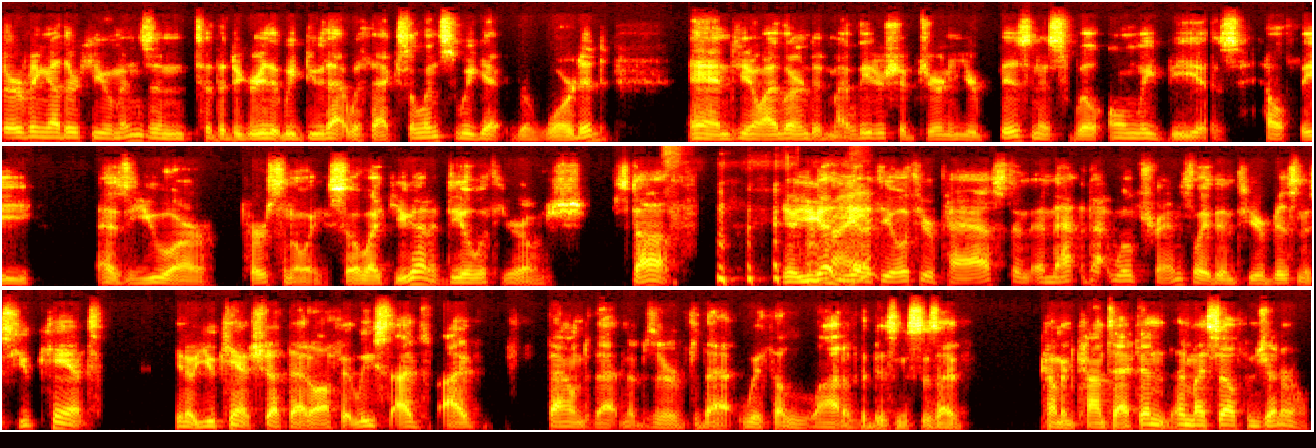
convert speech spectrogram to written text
yeah. serving other humans, and to the degree that we do that with excellence, we get rewarded. And you know, I learned in my leadership journey, your business will only be as healthy as you are personally. So like, you got to deal with your own sh- stuff. You know, you got right. you got to deal with your past, and and that that will translate into your business. You can't, you know, you can't shut that off. At least I've I've found that and observed that with a lot of the businesses I've come in contact and, and myself in general.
